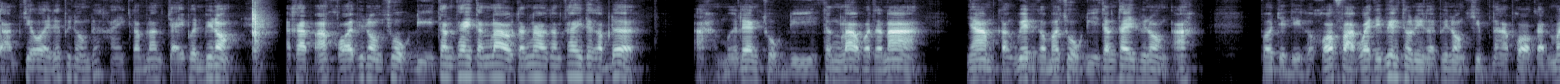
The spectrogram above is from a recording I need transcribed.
ตามเจ๊อ้อยได้พี่น้องเด้อให้กำลังใจเพื่อนพี่น้อง นะครับอะขอให้พี่น้องโชคดี ทั้งไทยทั้งเล่าทั้งเล่าทั้งไทยเด้อครับเด้ออะมือแรงโชคดี ทั้งเล่าพัฒนายามกังเว้นก็มาโชคดีทั้งไทยพี่น้องอะพอจะดีก็ขอฝากไว้ที่เพียงเท่านี้แหละพี่น้องคลิปหน้าพอกันไหม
